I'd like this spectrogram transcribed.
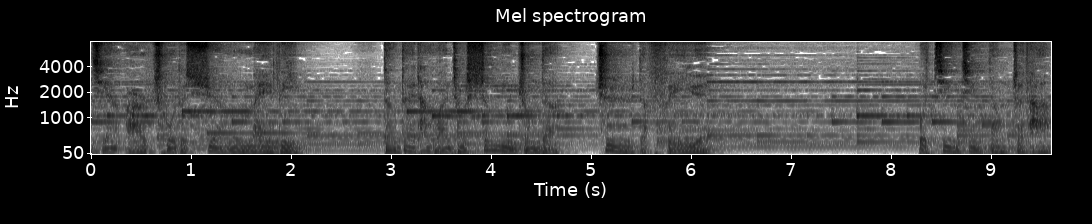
间而出的炫目美丽，等待它完成生命中的质的飞跃。我静静等着它，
